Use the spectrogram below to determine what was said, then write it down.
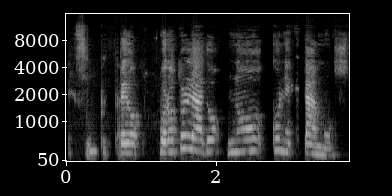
Es un petardo. Pero, por otro lado, no conectamos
